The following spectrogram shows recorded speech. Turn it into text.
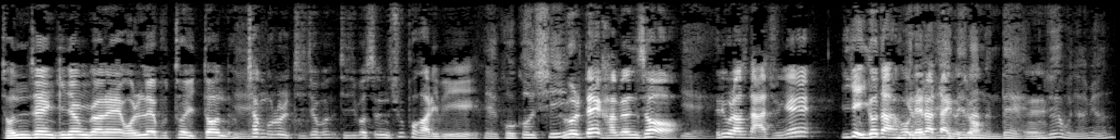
전쟁 기념관에 원래 붙어 있던 흡착물을 뒤집어, 뒤집어 쓴 슈퍼 가리비. 예, 그것이 그걸 떼 가면서 예. 그리고 나서 나중에 이게 이거다 하고 내놨다 예, 이거죠. 내놨는데 네. 문제가 뭐냐면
